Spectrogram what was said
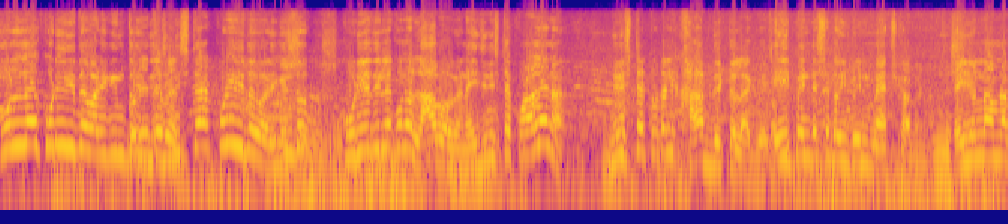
করলে- করিয়ে দিতে পারি কিন্তু? জিনিসটা করিয়ে দিতে পারি। কিন্তু করিয়ে দিলে কোনো লাভ হবে না। এই জিনিসটা করালে না জিনিসটা টোটালি খারাপ দেখতে লাগবে। এই পেন্টের সাথে ওই পেন্ট ম্যাচ খাবে না। এই জন্য আমরা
